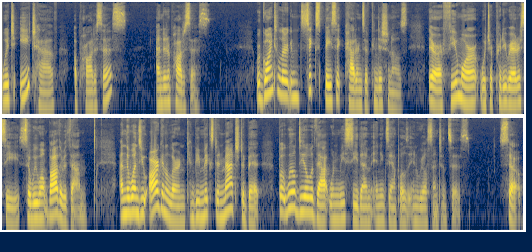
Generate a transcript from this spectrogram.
which each have a protasis and an apodosis. We're going to learn six basic patterns of conditionals. There are a few more which are pretty rare to see, so we won't bother with them. And the ones you are going to learn can be mixed and matched a bit, but we'll deal with that when we see them in examples in real sentences. So,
